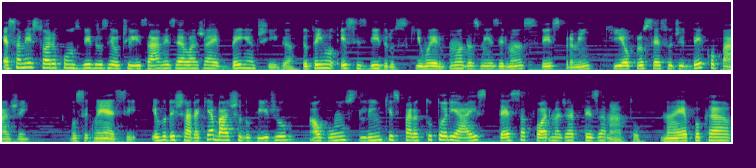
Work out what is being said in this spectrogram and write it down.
Essa minha história com os vidros reutilizáveis, ela já é bem antiga. Eu tenho esses vidros que uma das minhas irmãs fez para mim, que é o processo de decopagem. Você conhece? Eu vou deixar aqui abaixo do vídeo alguns links para tutoriais dessa forma de artesanato. Na época,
